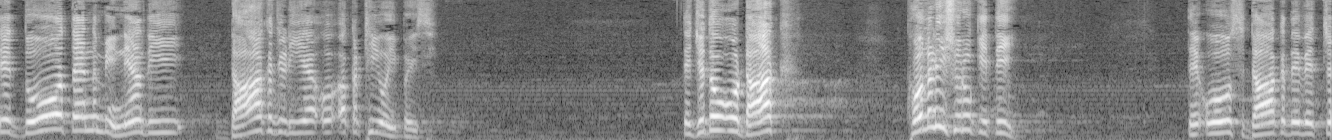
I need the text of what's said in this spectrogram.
ਤੇ 2-3 ਮਹੀਨਿਆਂ ਦੀ ਡਾਕ ਜਿਹੜੀ ਹੈ ਉਹ ਇਕੱਠੀ ਹੋਈ ਪਈ ਸੀ। ਤੇ ਜਦੋਂ ਉਹ ਡਾਕ ਖੋਲਣੀ ਸ਼ੁਰੂ ਕੀਤੀ, ਤੇ ਉਸ ਡਾਕ ਦੇ ਵਿੱਚ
